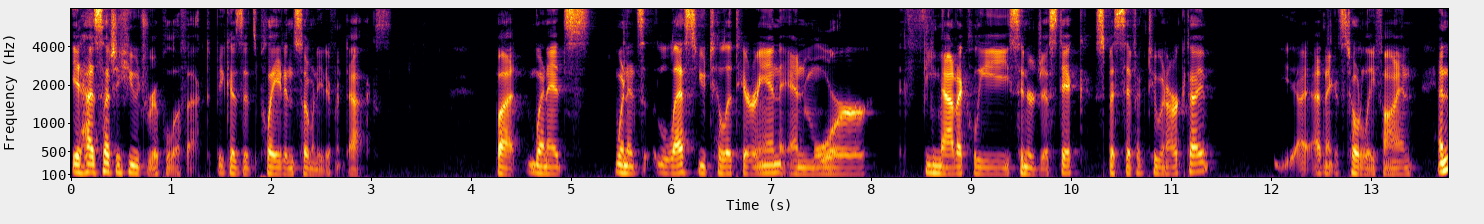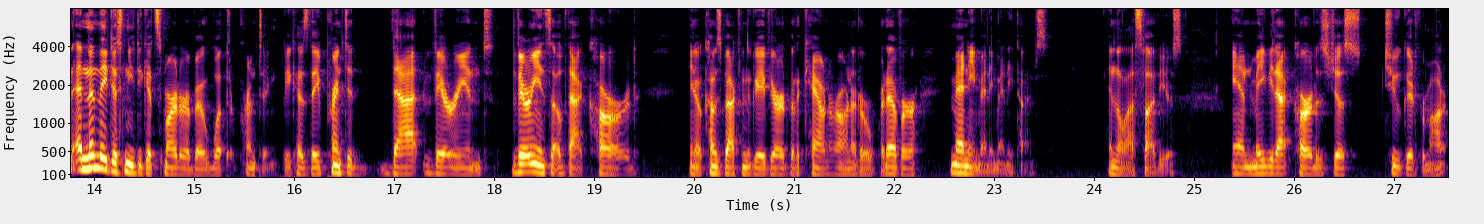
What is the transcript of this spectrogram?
it has such a huge ripple effect because it's played in so many different decks. But when it's when it's less utilitarian and more thematically synergistic, specific to an archetype, I, I think it's totally fine. And and then they just need to get smarter about what they're printing because they printed that variant variants of that card, you know, comes back from the graveyard with a counter on it or whatever, many, many, many times in the last five years. And maybe that card is just too good for modern.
